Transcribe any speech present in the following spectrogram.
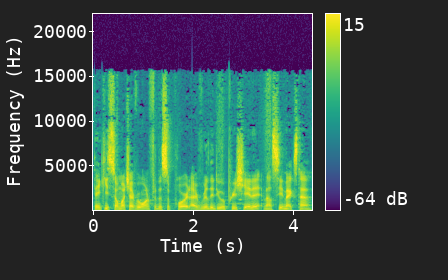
Thank you so much everyone for the support. I really do appreciate it, and I'll see you next time.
